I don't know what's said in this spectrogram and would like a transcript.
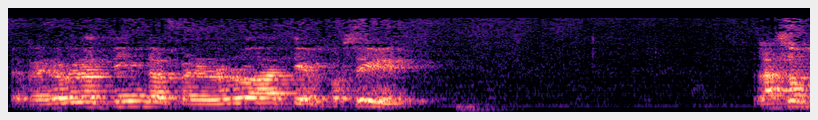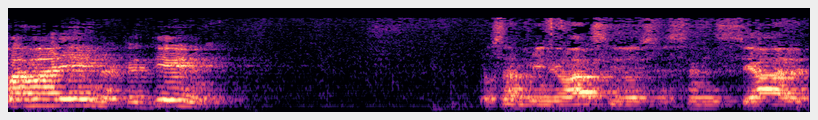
El fenómeno Tyndall, pero no nos da tiempo. Sigue. La sopa marina, ¿qué tiene? Los aminoácidos esenciales.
